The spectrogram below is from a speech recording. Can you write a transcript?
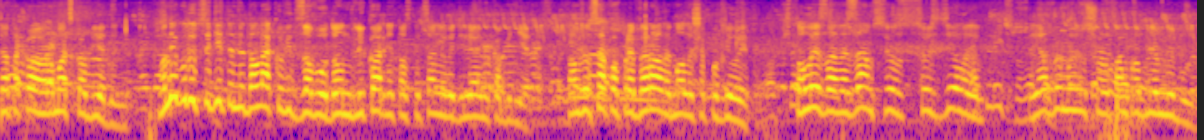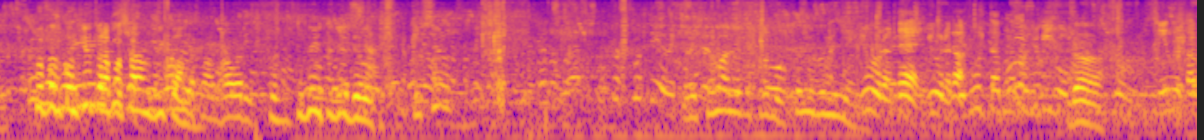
ця така громадське об'єднання. Вони будуть сидіти недалеко від заводу, он в лікарні там спеціально виділяємо кабінет. Там вже все поприбирали, мали ще побілити. Столи завеземо, все, все зробимо. Я думаю, що там проблем не буде. Купимо комп'ютера, поставимо дві камери. Туди і туди дивитися. І все. Юра, де? Юра, ти був там на? Да. Сіли там.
